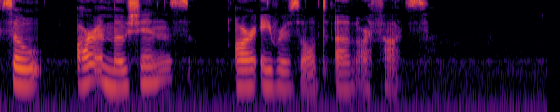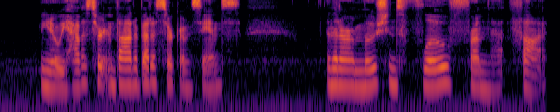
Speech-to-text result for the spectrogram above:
So, our emotions are a result of our thoughts. You know, we have a certain thought about a circumstance, and then our emotions flow from that thought.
